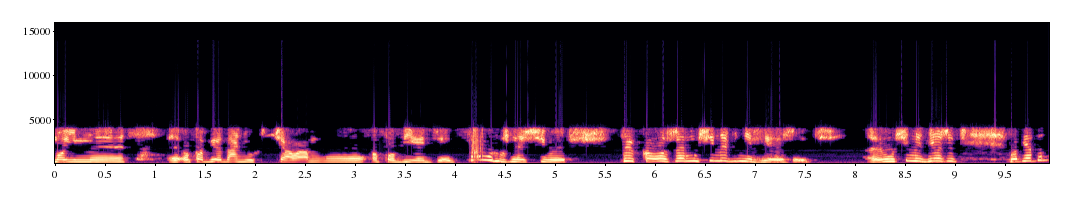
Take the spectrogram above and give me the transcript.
moim e, opowiadaniu chciałam e, opowiedzieć. Są różne siły, tylko że musimy w nie wierzyć. Musimy wierzyć, bo wiadomo,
